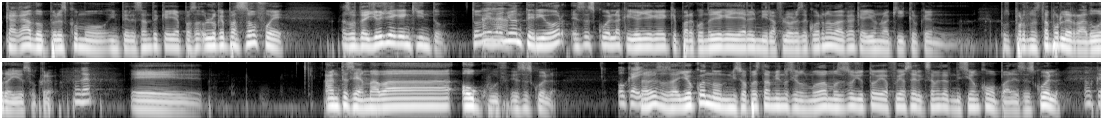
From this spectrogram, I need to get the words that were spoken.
cagado, pero es como interesante que haya pasado. Lo que pasó fue, cuenta, yo llegué en quinto. Todavía el Ajá. año anterior, esa escuela que yo llegué, que para cuando llegué ya era el Miraflores de Cuernavaca, que hay uno aquí, creo que en, pues por donde está por la herradura y eso, creo. ok. Eh, antes se llamaba Oakwood, esa escuela. Ok. ¿Sabes? O sea, yo cuando mis papás estaban viendo si nos mudamos, eso yo todavía fui a hacer examen de admisión como para esa escuela. Ok.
